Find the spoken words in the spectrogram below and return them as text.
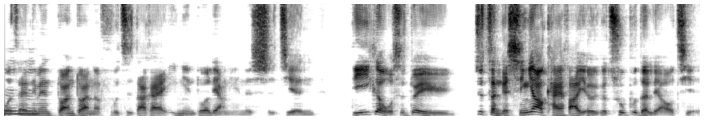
我在那边短短的扶植大概一年多两年的时间。第一个，我是对于就整个新药开发有一个初步的了解，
